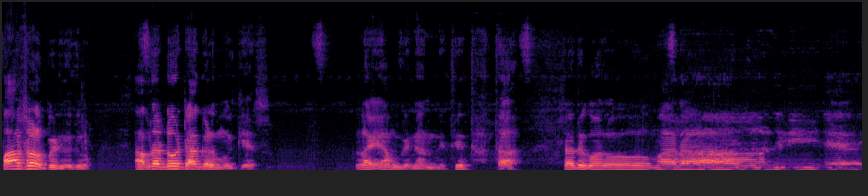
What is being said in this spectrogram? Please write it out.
પાછળ પીડ્યું હતું આપણે દોટ આગળ મૂકીએ એટલે એમ જ્ઞાન નથી થતા. સદગુરુ મહારાજ મહારાજની જય.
